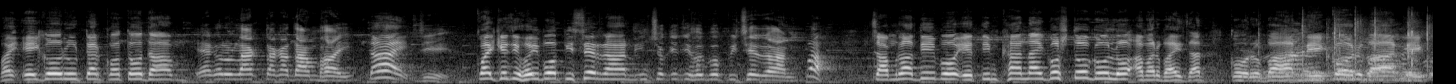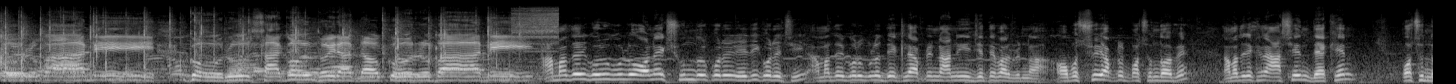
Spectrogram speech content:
ভাই এই গরুটার কত দাম? এগারো লাখ টাকা দাম ভাই। তাই? জি। কয় কেজি হইব পিসের রান? তিনশো কেজি হইব পিছের রান। চামড়া দিব এতিমখানায় গোস্তগুলো আমার ভাই ভাইজান। কোরবানি কোরবানি কোরবানি। গরু ছাগল ধইরা দাও কোরবানি। আমাদের গরুগুলো অনেক সুন্দর করে রেডি করেছি। আমাদের গরুগুলো দেখলে আপনি না নিয়ে যেতে পারবেন না। অবশ্যই আপনার পছন্দ হবে। আমাদের এখানে আসেন দেখেন। পছন্দ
